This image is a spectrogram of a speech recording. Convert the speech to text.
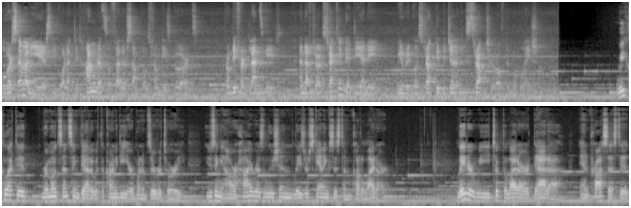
Over several years we collected hundreds of feather samples from these birds, from different landscapes, and after extracting their DNA, we reconstructed the genetic structure of the population. We collected remote sensing data with the Carnegie Airborne Observatory using our high resolution laser scanning system called a LIDAR. Later, we took the LiDAR data and processed it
